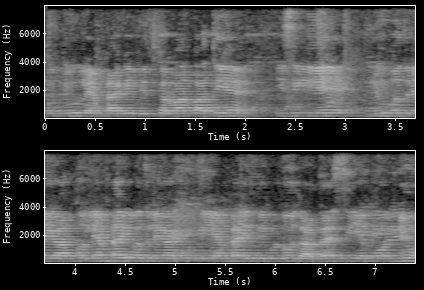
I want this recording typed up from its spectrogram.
तो न्यू लेमडा के विद मान पाती है। इसीलिए न्यू बदलेगा तो लेमडा भी बदलेगा, क्योंकि लेमडा इज़ इक्वल टू हो जाता है सी अपॉन न्यू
